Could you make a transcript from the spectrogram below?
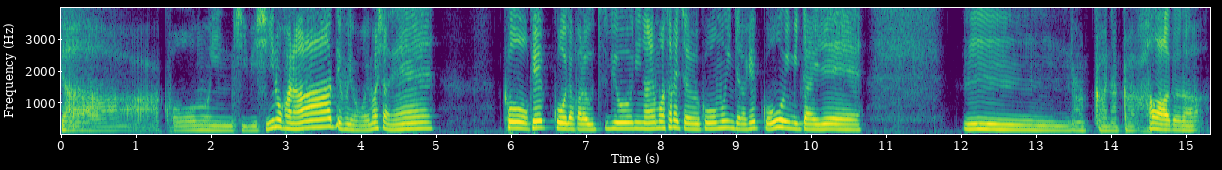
いやー、公務員厳しいのかなーっていうふうに思いましたね。こう、結構だからうつ病に悩まされちゃう公務員っていうのは結構多いみたいで、うーん、なかなかハードな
